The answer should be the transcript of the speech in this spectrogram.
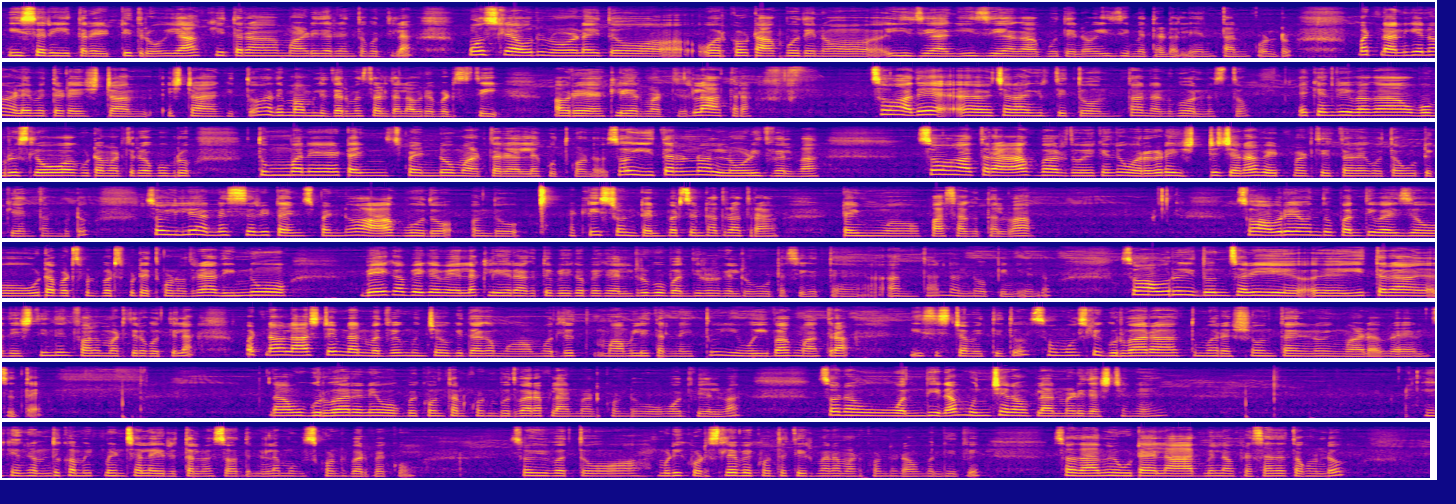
ಈ ಸರಿ ಈ ಥರ ಇಟ್ಟಿದ್ರು. ಯಾಕೆ ಈ ಥರ ಮಾಡಿದ್ದಾರೆ ಅಂತ ಗೊತ್ತಿಲ್ಲ. ಮೋಸ್ಟ್ಲಿ ಅವರು ನೋಡೋಣ ಇದು ವರ್ಕೌಟ್ ಆಗ್ಬೋದೇನೋ ಈಸಿಯಾಗಿ ಈಸಿಯಾಗಿ ಆಗ್ಬೋದೇನೋ ಈಸಿ ಮೆಥಡಲ್ಲಿ ಅಂತ ಅಂದ್ಕೊಂಡ್ರು ಬಟ್ ನನಗೇನೋ ಹಳೆ ಮೆಥಡೇ ಇಷ್ಟ ಇಷ್ಟ ಆಗಿತ್ತು. ಅದೇ ಮಾಮೂಲಿ ಧರ್ಮಸ್ಥಳದಲ್ಲಿ ಅವರೇ ಬಡಿಸಿ, ಅವರೇ ಕ್ಲಿಯರ್ ಮಾಡ್ತಿದ್ರಲ್ಲ, ಆ ಥರ ಸೊ ಅದೇ ಚೆನ್ನಾಗಿರ್ತಿತ್ತು ಅಂತ ನನಗೂ ಅನ್ನಿಸ್ತು. ಯಾಕೆಂದರೆ ಇವಾಗ ಒಬ್ಬೊಬ್ಬರು ಸ್ಲೋ ಆಗಿ ಊಟ ಮಾಡ್ತಾರೆ ಒಬ್ಬೊಬ್ಬರು ತುಂಬಾ ಟೈಮ್ ಸ್ಪೆಂಡು ಮಾಡ್ತಾರೆ ಅಲ್ಲೇ ಕೂತ್ಕೊಂಡು. ಸೊ ಈ ಥರನೂ ಅಲ್ಲಿ ನೋಡಿದ್ವಿ ಅಲ್ವಾ ಸೊ ಆ ಥರ ಆಗಬಾರ್ದು. ಏಕೆಂದರೆ ಹೊರಗಡೆ ಎಷ್ಟು ಜನ ವೆಯ್ಟ್ ಮಾಡ್ತಿರ್ತಾರೆ ಗೊತ್ತಾ ಊಟಕ್ಕೆ ಅಂತ ಅಂದ್ಬಿಟ್ಟು. ಸೊ ಇಲ್ಲೇ ಅನ್ನೆಸರಿ ಟೈಮ್ ಸ್ಪೆಂಡು ಆಗ್ಬೋದು. ಒಂದು ಅಟ್ಲೀಸ್ಟ್ ಒಂದು ಟೆನ್ ಪರ್ಸೆಂಟ್ ಆದರೂ ಆ ಥರ ಟೈಮ್ ಪಾಸ್ ಆಗುತ್ತಲ್ವಾ? ಸೊ ಅವರೇ ಒಂದು ಪಂಕ್ತಿ ವೈಸು ಊಟ ಬಡಿಸ್ಬಿಟ್ಟು ಬಡಿಸ್ಬಿಟ್ಟು ಎತ್ಕೊಂಡು ಹೋದರೆ ಅದು ಇನ್ನೂ ಬೇಗ ಬೇಗ ಎಲ್ಲ ಕ್ಲಿಯರ್ ಆಗುತ್ತೆ, ಬೇಗ ಬೇಗ ಎಲ್ರಿಗೂ ಬಂದಿರೋರಿಗೆಲ್ರಿಗೂ ಊಟ ಸಿಗುತ್ತೆ ಅಂತ ನನ್ನ ಒಪಿನಿಯನ್ನು ಸೊ ಅವರು ಇದೊಂದು ಸರಿ ಈ ಥರ ಅದು ಎಷ್ಟು ದಿನದಿಂದ ಫಾಲೋ ಮಾಡ್ತಿರೋ ಗೊತ್ತಿಲ್ಲ. ಬಟ್ ನಾವು ಲಾಸ್ಟ್ ಟೈಮ್ ನಾನು ಮದುವೆಗೆ ಮುಂಚೆ ಹೋಗಿದ್ದಾಗ ಮೊದಲು ಮಾಮೂಲಿ ಥರನೇ ಇತ್ತು. ಇವ ಇವಾಗ ಮಾತ್ರ ಈ ಸಿಸ್ಟಮ್ ಇತ್ತಿತ್ತು ಸೊ ಮೋಸ್ಟ್ಲಿ ಗುರುವಾರ ತುಂಬ ರಶ್ಶು ಅಂತ ಏನೋ ಹಿಂಗೆ ಮಾಡವ್ರೆ ಅನಿಸುತ್ತೆ. ನಾವು ಗುರುವಾರನೇ ಹೋಗಬೇಕು ಅಂತ ಅಂದ್ಕೊಂಡು ಬುಧವಾರ ಪ್ಲ್ಯಾನ್ ಮಾಡಿಕೊಂಡು ಹೋದ್ವಿ ಅಲ್ವಾ? ಸೊ ನಾವು ಒಂದಿನ ಮುಂಚೆ ನಾವು ಪ್ಲ್ಯಾನ್ ಮಾಡಿದ್ದು ಅಷ್ಟೇ ಏಕೆಂದರೆ ನಮ್ಮದು ಕಮಿಟ್ಮೆಂಟ್ಸ್ ಎಲ್ಲ ಇರುತ್ತಲ್ವ ಸೊ ಅದನ್ನೆಲ್ಲ ಮುಗಿಸ್ಕೊಂಡು ಬರಬೇಕು. ಸೊ ಇವತ್ತು ಮುಡಿ ಕೊಡಿಸ್ಲೇಬೇಕು ಅಂತ ತೀರ್ಮಾನ ಮಾಡಿಕೊಂಡು ನಾವು ಬಂದಿದ್ವಿ. ಸೊ ಅದಾದಮೇಲೆ ಊಟ ಎಲ್ಲ ಆದಮೇಲೆ ನಾವು ಪ್ರಸಾದ ತೊಗೊಂಡು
